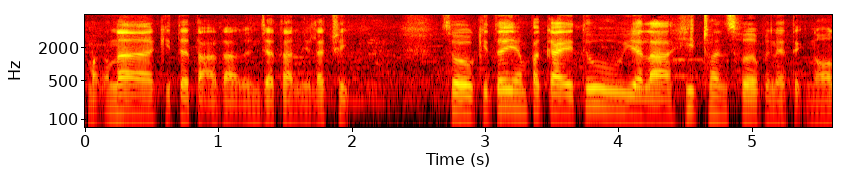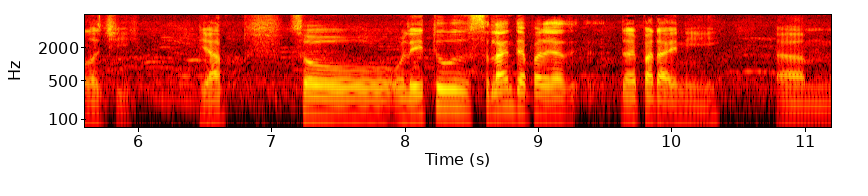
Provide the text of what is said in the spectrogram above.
Makna kita tak ada renjatan elektrik. So kita yang pakai itu ialah heat transfer punya teknologi. Yep. So oleh itu selain daripada daripada ini, um,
